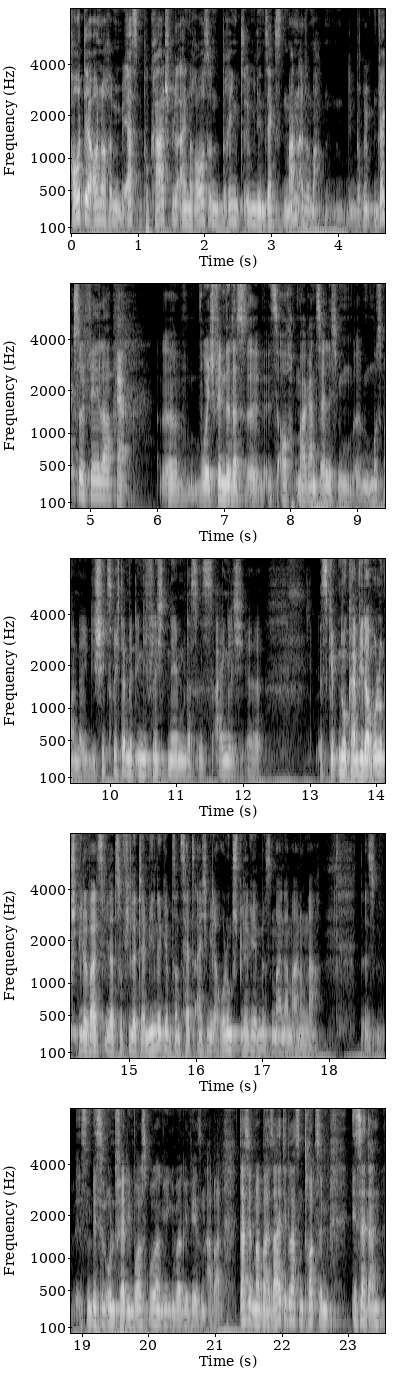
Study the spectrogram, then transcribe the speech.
haut der auch noch im ersten Pokalspiel einen raus und bringt irgendwie den sechsten Mann, also macht den berühmten Wechselfehler. Ja. Äh, wo ich finde, das äh, ist auch mal ganz ehrlich, muss man die Schiedsrichter mit in die Pflicht nehmen. Das ist eigentlich, äh, es gibt nur kein Wiederholungsspiel, weil es wieder zu viele Termine gibt, sonst hätte es eigentlich ein Wiederholungsspiel geben müssen, meiner Meinung nach. Das ist ein bisschen unfair den Wolfsburgern gegenüber gewesen, aber das jetzt mal beiseite gelassen. Trotzdem ist er dann,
